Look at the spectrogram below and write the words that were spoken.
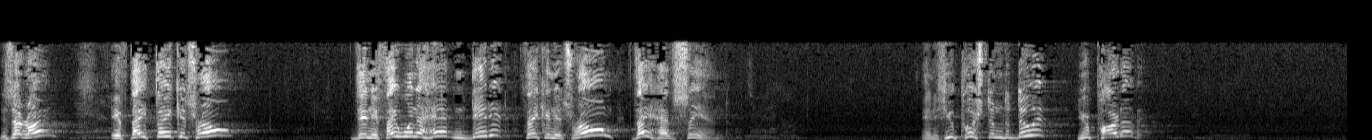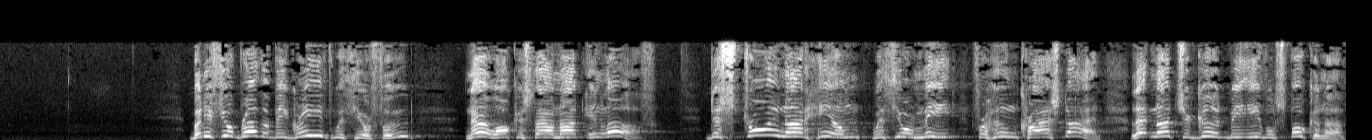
Is that right? If they think it's wrong, then if they went ahead and did it thinking it's wrong, they have sinned. And if you pushed them to do it, you're part of it. But if your brother be grieved with your food, now walkest thou not in love. Destroy not him with your meat for whom Christ died. Let not your good be evil spoken of.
